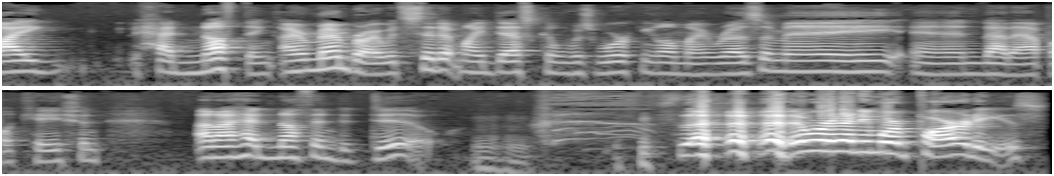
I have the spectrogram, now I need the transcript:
I had nothing. I remember I would sit at my desk and was working on my resume and that application, and I had nothing to do. Mm-hmm. there weren't any more parties.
